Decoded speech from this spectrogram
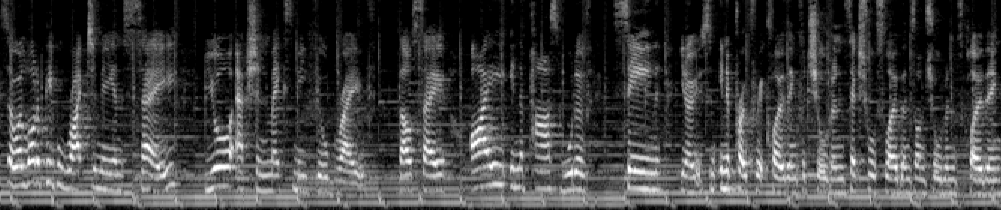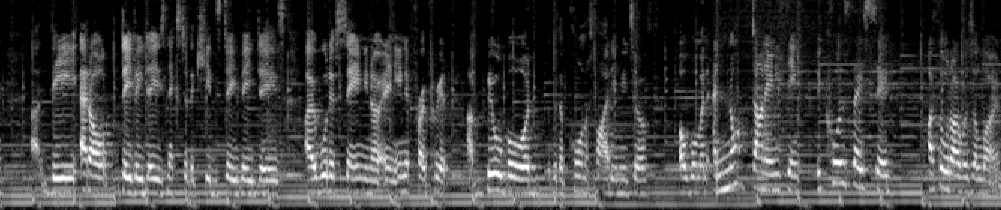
So a lot of people write to me and say, your action makes me feel brave. They'll say, I in the past would have seen, you know, some inappropriate clothing for children, sexual slogans on children's clothing, uh, the adult DVDs next to the kids' DVDs. I would have seen, you know, an inappropriate uh, billboard with a pornified image of a woman and not done anything because they said, I thought I was alone.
